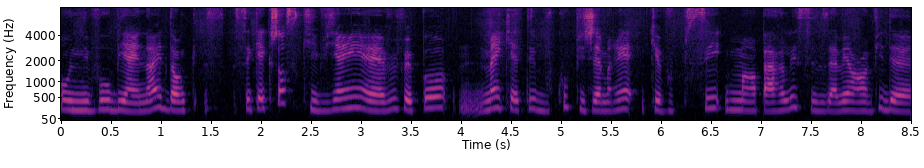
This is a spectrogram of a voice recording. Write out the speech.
au niveau bien-être. Donc, c'est quelque chose qui vient, euh, veut, veut pas, m'inquiéter beaucoup. Puis j'aimerais que vous puissiez m'en parler si vous avez envie de,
